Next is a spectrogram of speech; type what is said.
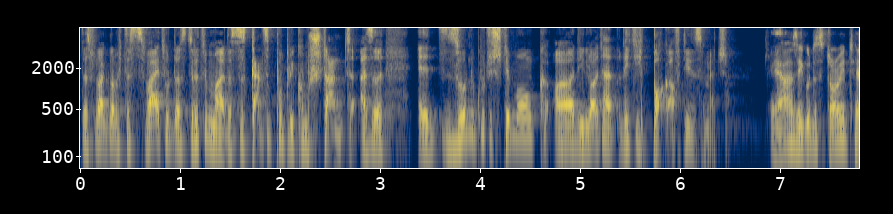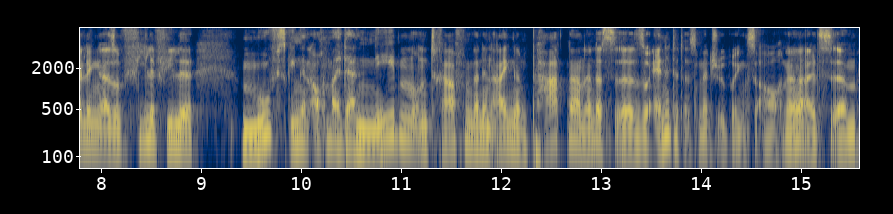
das war, glaube ich, das zweite oder das dritte Mal, dass das ganze Publikum stand. Also äh, so eine gute Stimmung, äh, die Leute hatten richtig Bock auf dieses Match. Ja, sehr gutes Storytelling. Also viele, viele Moves gingen dann auch mal daneben und trafen dann den eigenen Partner. Ne? Das äh, so endete das Match übrigens auch, ne? Als ähm,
